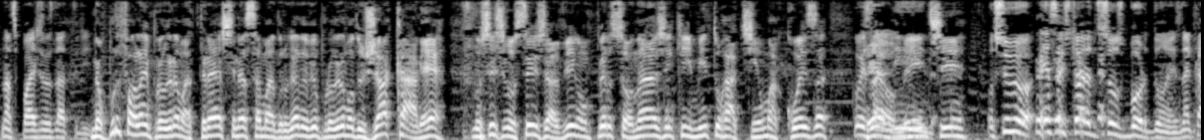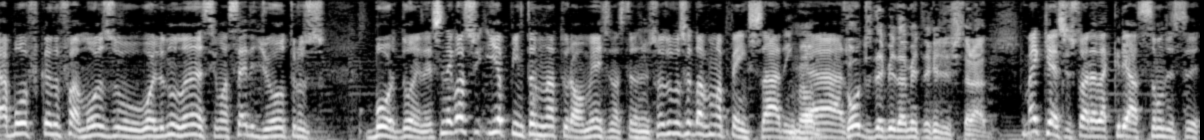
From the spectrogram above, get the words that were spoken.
nas páginas da trilha. Não, por falar em programa trash, nessa madrugada eu vi o programa do Jacaré. Não sei se vocês já viram um personagem personagem que imita o ratinho, uma coisa, coisa realmente. Linda. Ô Silvio, essa história dos seus bordões, né? Acabou ficando famoso o olho no lance, uma série de outros bordões. Esse negócio ia pintando naturalmente nas transmissões ou você dava uma pensada em Não, casa? Todos devidamente registrados. Como é que é essa história da criação desse,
